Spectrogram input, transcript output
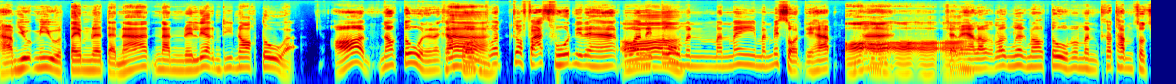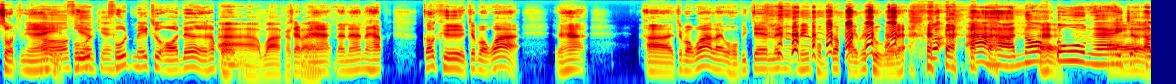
ครับอยู่มีอยู่เต็มเลยแต่น้านันไปเลือกที่นอกตู้อะ อ๋อนอกตู้เนี่ยนะครับอ่าผมก็ก็ฟาสต์ฟู้ดนี่นะฮะเพราะว่าอ๋อในตู้มันมันไม่มันไม่สดเลยครับอ๋ออ๋ออ๋ออ๋ออ๋อใช่ไหมฮะเราต้องเลือกนอกตู้เพราะมันเขาทำสดๆไงอ๋อโอเคฟู้ดโอเคฟู้ด made to order ครับผมอ่าอ่าว่ากันไปใช่ไหมฮะดังนั้นนะครับ ก็คือจะบอกว่านะฮะ อ่าจะบอกว่าอะไรโอ้โหพี่เจเล่นนี้ผมก็ไปไม่ถูกเลยนะก็อาหารนอกตู้ไงเออจะอะ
